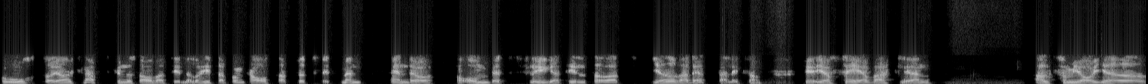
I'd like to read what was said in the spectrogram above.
på orter jag knappt kunde stava till eller hitta på en karta plötsligt men ändå har ombetts flyga till för att göra detta. Liksom. Jag ser verkligen allt som jag gör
